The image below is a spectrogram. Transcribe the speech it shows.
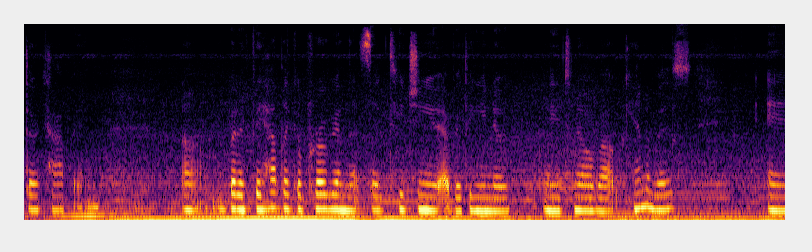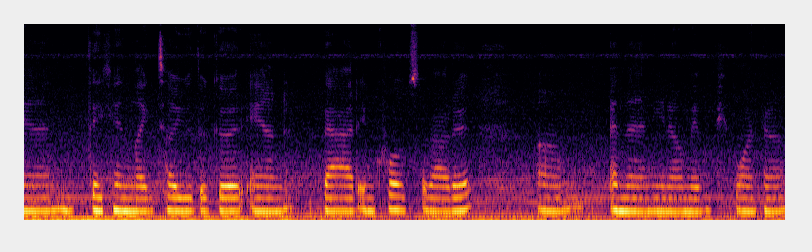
they're capping. Um, but if they have like a program that's like teaching you everything you know need to know about cannabis, and they can like tell you the good and bad in quotes about it, um, and then you know maybe people aren't gonna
